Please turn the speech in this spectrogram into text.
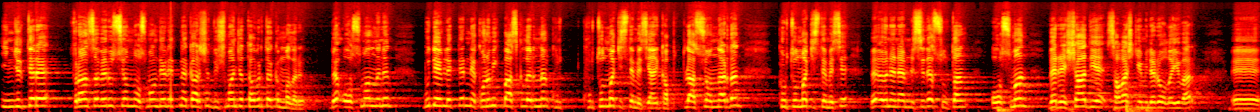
İngiltere, Fransa ve Rusya'nın Osmanlı Devleti'ne karşı düşmanca tavır takınmaları ve Osmanlı'nın bu devletlerin ekonomik baskılarından kurt- kurtulmak istemesi yani kapitülasyonlardan kurtulmak istemesi ve en önemlisi de Sultan Osman ve Reşadiye savaş gemileri olayı var. Ee,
